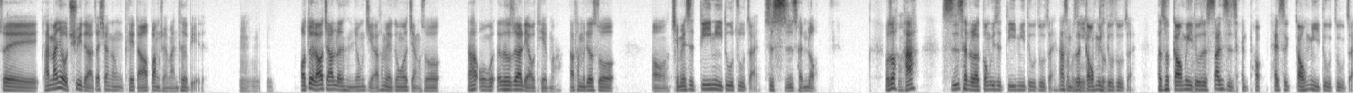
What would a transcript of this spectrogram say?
所以还蛮有趣的、啊，在香港可以打到棒球还蛮特别的。嗯嗯嗯。哦对，然后只要人很拥挤啊，他们也跟我讲说，然后我那时候在聊天嘛，然后他们就说，哦，前面是低密度住宅，是十层楼。我说啊，十层楼的公寓是低密度住宅，那什么是高密度住宅？他说高密度是三十层楼才是高密度住宅，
